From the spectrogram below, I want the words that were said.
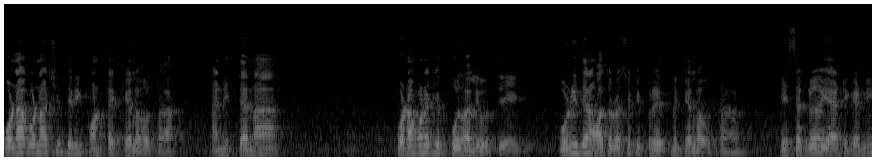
कोणाकोणाशी त्यांनी कॉन्टॅक्ट केला होता. आणि त्यांना कोणाकोणाचे फोन आले होते कोणी त्यांना वाचवण्यासाठी प्रयत्न केला होता हे सगळं या ठिकाणी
